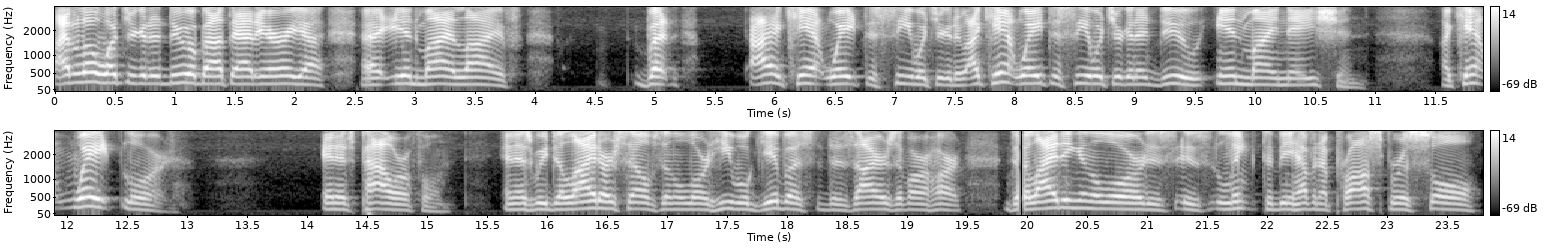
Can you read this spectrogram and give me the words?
I don't know what you're going to do about that area uh, in my life, but I can't wait to see what you're going to do. I can't wait to see what you're going to do in my nation. I can't wait, Lord. And it's powerful. And as we delight ourselves in the Lord, He will give us the desires of our heart. Delighting in the Lord is, is linked to being having a prosperous soul,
